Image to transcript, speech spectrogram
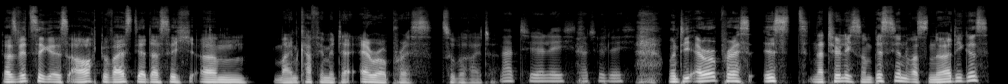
das Witzige ist auch, du weißt ja, dass ich ähm, meinen Kaffee mit der Aeropress zubereite. Natürlich, natürlich. Und die Aeropress ist natürlich so ein bisschen was Nerdiges,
